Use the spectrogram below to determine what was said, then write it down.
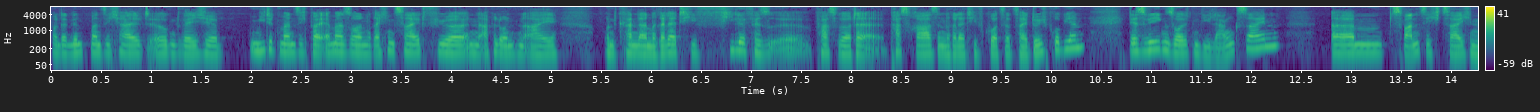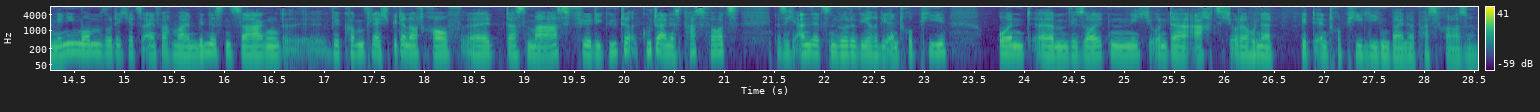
Und dann nimmt man sich halt irgendwelche, mietet man sich bei Amazon Rechenzeit für einen Apfel und ein Ei und kann dann relativ viele Vers äh, Passwörter, Passphrasen in relativ kurzer Zeit durchprobieren. Deswegen sollten die lang sein. Ähm, 20 Zeichen Minimum würde ich jetzt einfach mal mindestens sagen. Äh, Wir kommen vielleicht später noch drauf. Äh, das Maß für die Güte, Gute eines Passworts, das ich ansetzen würde, wäre die Entropie. Und ähm, wir sollten nicht unter 80 oder 100 Bit Entropie liegen bei einer Passphrase.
